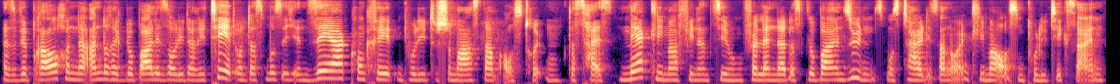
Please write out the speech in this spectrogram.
also wir brauchen eine andere globale Solidarität und das muss sich in sehr konkreten politischen Maßnahmen ausdrücken. Das heißt, mehr Klimafinanzierung für Länder des globalen Südens muss Teil dieser neuen Klimaaußenpolitik sein.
